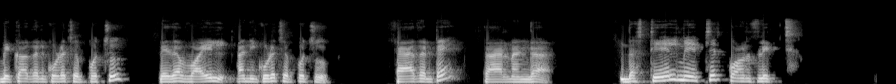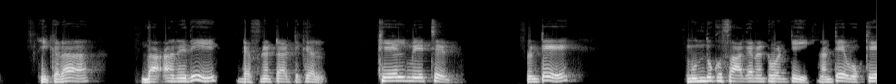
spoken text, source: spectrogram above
బికాజ్ అని కూడా చెప్పొచ్చు లేదా వైల్ అని కూడా చెప్పొచ్చు. యాజ్ అంటే కారణంగా. ద స్టేల్ మేచర్ కాన్ఫ్లిక్ట్ ఇక్కడ ద అనేది డెఫినెట్ ఆర్టికల్ కేల్మేటెడ్ అంటే ముందుకు సాగనటువంటి అంటే ఒకే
